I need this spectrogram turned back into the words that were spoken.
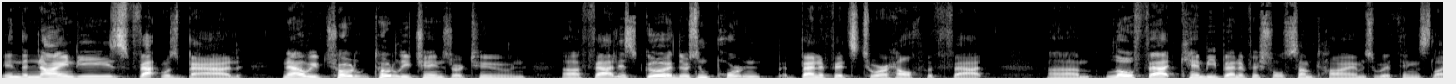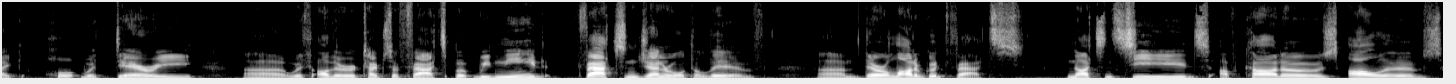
In the 90s, fat was bad. Now we've to- totally changed our tune. Uh, fat is good. There's important benefits to our health with fat. Um, low fat can be beneficial sometimes with things like whole, with dairy, uh, with other types of fats, but we need fats in general to live. Um, there are a lot of good fats. Nuts and seeds, avocados, olives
